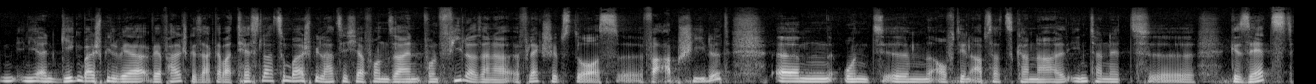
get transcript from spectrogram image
ein Gegenbeispiel wäre wär falsch gesagt, aber Tesla zum Beispiel hat sich ja von, sein, von vieler seiner Flagship-Stores äh, verabschiedet ähm, und ähm, auf den Absatzkanal Internet äh, gesetzt.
